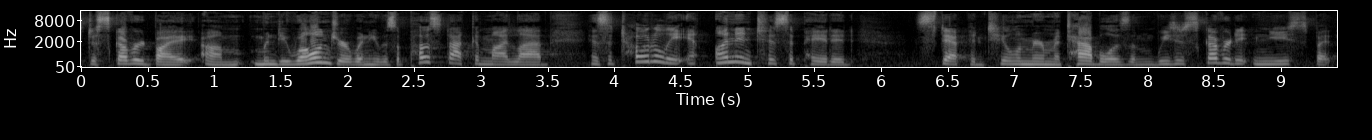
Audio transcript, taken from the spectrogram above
discovered by um, Mundi Wellinger when he was a postdoc in my lab. It's a totally unanticipated step in telomere metabolism. We discovered it in yeast, but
